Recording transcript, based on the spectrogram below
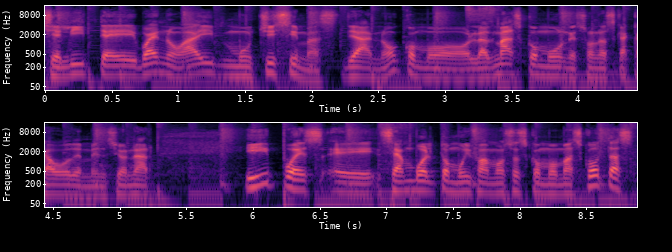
chelite, y bueno, hay muchísimas ya, ¿no? Como las más comunes son las que acabo de mencionar y pues eh, se han vuelto muy famosas como mascotas.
